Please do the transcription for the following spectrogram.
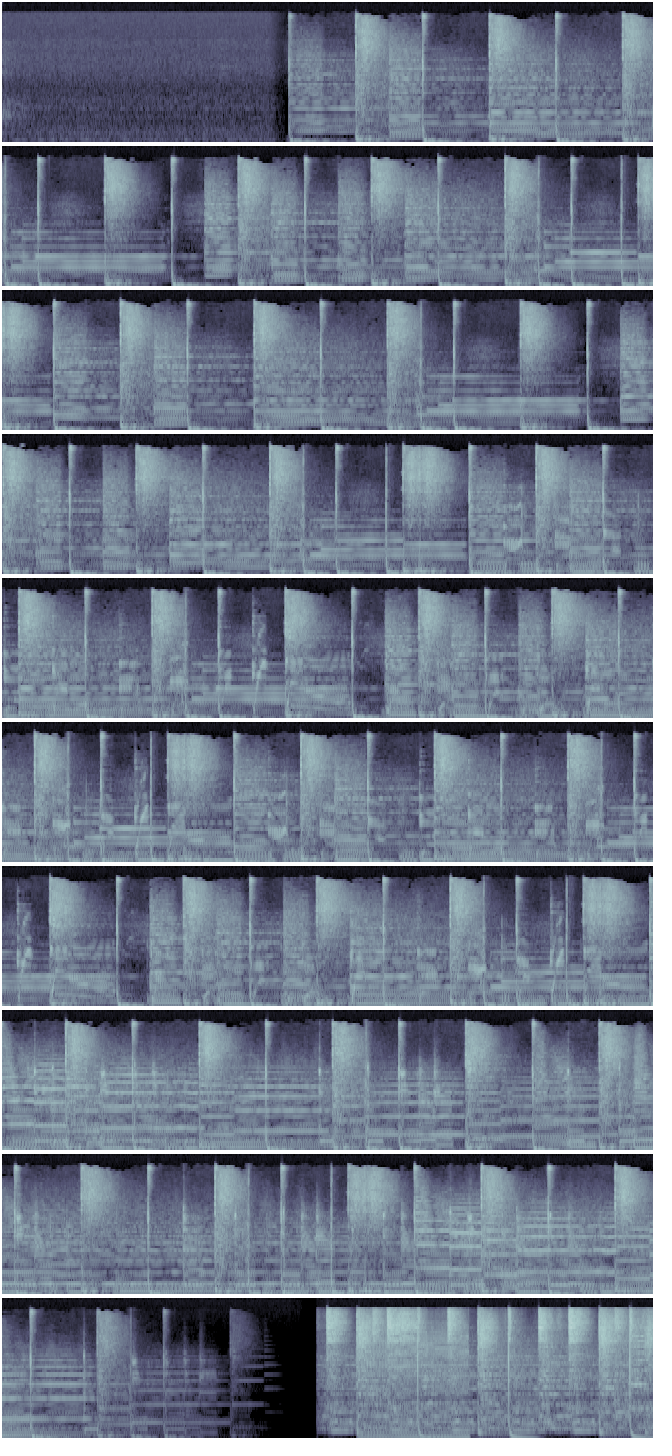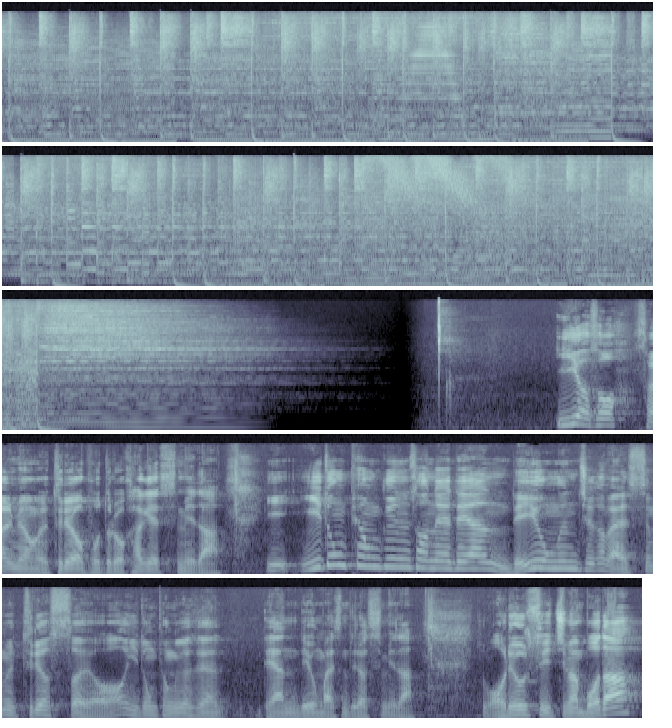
설명을 드려보도록 하겠습니다. 이 이동평균선에 대한 내용은 제가 말씀을 드렸어요. 이동평균선에 대한 내용 말씀드렸습니다. 좀 어려울 수 있지만 뭐다?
